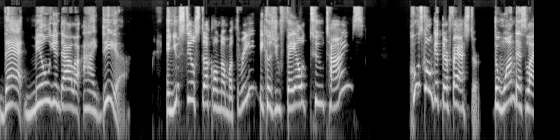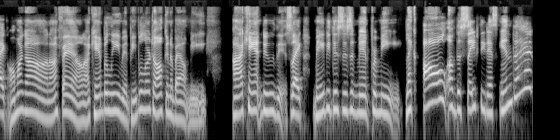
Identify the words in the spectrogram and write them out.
that million dollar idea and you still stuck on number three because you failed two times, who's going to get there faster? The one that's like, oh my God, I failed. I can't believe it. People are talking about me. I can't do this. Like, maybe this isn't meant for me. Like, all of the safety that's in that,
